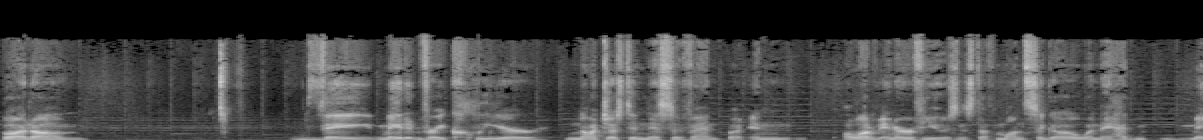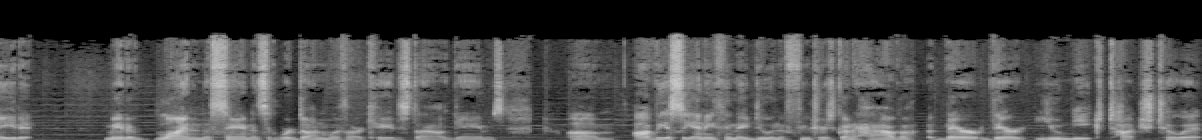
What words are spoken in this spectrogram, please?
But um they made it very clear not just in this event but in a lot of interviews and stuff months ago when they had made it made a line in the sand and said we're done with arcade style games um, obviously, anything they do in the future is going to have their their unique touch to it.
